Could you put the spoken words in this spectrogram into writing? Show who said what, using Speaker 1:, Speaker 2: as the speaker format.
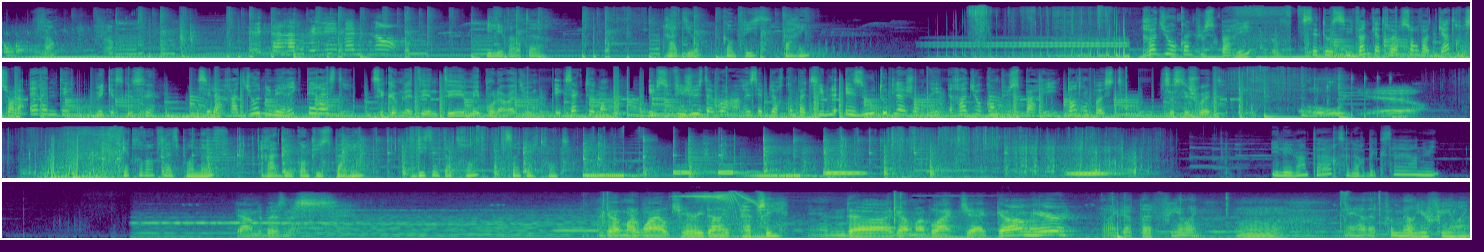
Speaker 1: 20
Speaker 2: 20.
Speaker 3: Éteins la télé maintenant
Speaker 4: Il est 20h. Radio Campus Paris.
Speaker 1: Radio Campus Paris, c'est aussi 24 heures sur 24 sur la RNT.
Speaker 2: Mais qu'est-ce que c'est?
Speaker 1: C'est la radio numérique terrestre.
Speaker 2: C'est comme la TNT, mais pour la radio.
Speaker 1: Exactement. Il suffit juste d'avoir un récepteur compatible et zou toute la journée Radio Campus Paris dans ton poste.
Speaker 2: Ça, c'est chouette.
Speaker 4: 93.9, Radio Campus Paris, 17h30, 5h30.
Speaker 5: Il est 20h, c'est l'heure d'extérieur nuit.
Speaker 6: Down to business. I got my wild cherry diet Pepsi, and uh, I got my blackjack gum here, and I got that feeling. Mm, yeah, that familiar feeling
